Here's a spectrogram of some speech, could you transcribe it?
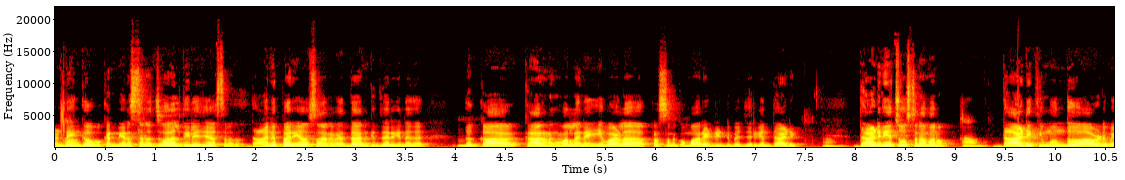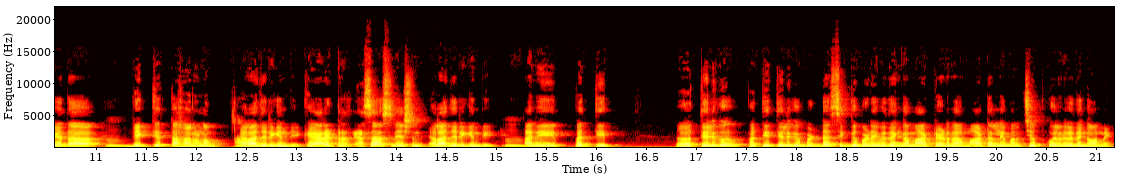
అంటే ఇంకా ఒక నిరసన జ్వాలలు తెలియజేస్తున్నారు. దాని పర్యవసానమే దానికి జరిగిన కారణం వల్లనే ఇవాళ ప్రసన్న కుమార్ రెడ్డి ఇంటి మీద జరిగిన దాడి. దాడినే చూస్తున్నాం మనం. దాడికి ముందు ఆవిడ మీద వ్యక్తిత్వ హననం ఎలా జరిగింది? క్యారెక్టర్ అసాసినేషన్ ఎలా జరిగింది? అని ప్రతి తెలుగు ప్రతి తెలుగు బిడ్డ సిగ్గుపడే విధంగా మాట్లాడిన ఆ మాటల్ని మనం చెప్పుకోలేని విధంగా ఉన్నాయి.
